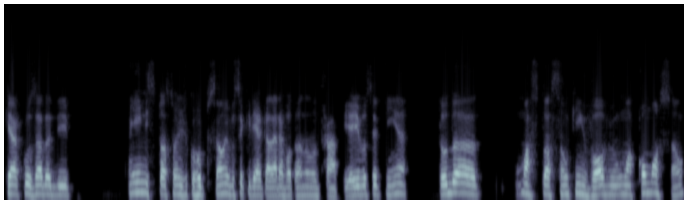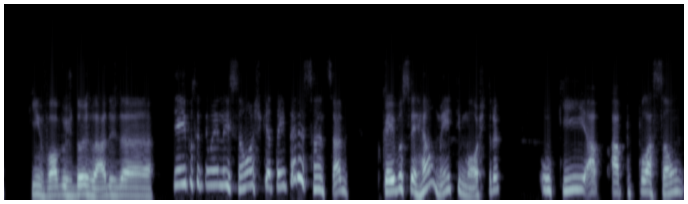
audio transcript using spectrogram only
que é acusada de N situações de corrupção, e você queria a galera votando no Trump. E aí você tinha toda uma situação que envolve uma comoção, que envolve os dois lados da. E aí você tem uma eleição, acho que até interessante, sabe? Porque aí você realmente mostra o que a, a população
